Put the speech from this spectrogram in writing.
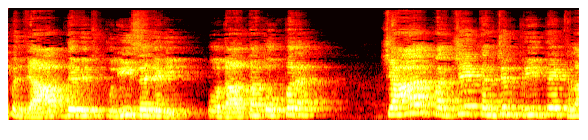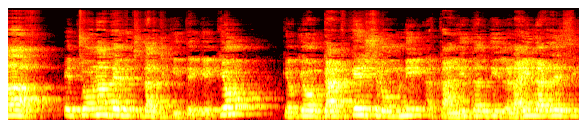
ਪੰਜਾਬ ਦੇ ਵਿੱਚ ਪੁਲਿਸ ਹੈ ਜਿਹੜੀ ਉਹ ਅਦਾਲਤਾਂ ਤੋਂ ਉੱਪਰ ਹੈ। ਚਾਰ ਪਰਚੇ ਕੰਚਨਪ੍ਰੀਤ ਦੇ ਖਿਲਾਫ ਇਹ ਚੋਣਾਂ ਦੇ ਵਿੱਚ ਦਰਜ ਕੀਤੇ ਗਏ। ਕਿਉਂ? ਕਿਉਂਕਿ ਉਹ ਡਟ ਕੇ ਸ਼੍ਰੋਮਣੀ ਅਕਾਲੀ ਦਲ ਦੀ ਲੜਾਈ ਲੜ ਰਹੇ ਸੀ।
